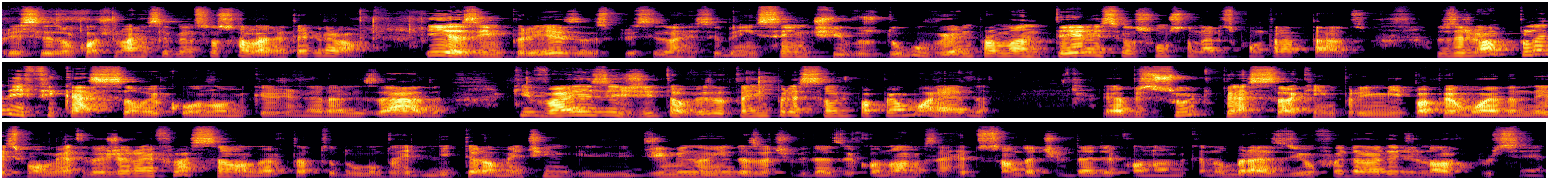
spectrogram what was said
precisam continuar recebendo seu salário integral. E as empresas precisam receber incentivos do governo para manterem seus funcionários contratados. Ou seja, uma planificação econômica generalizada que vai exigir talvez até impressão de papel moeda. É absurdo pensar que imprimir papel moeda nesse momento vai gerar inflação. Agora está todo mundo literalmente diminuindo as atividades econômicas. A redução da atividade econômica no Brasil foi da ordem de 9%.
